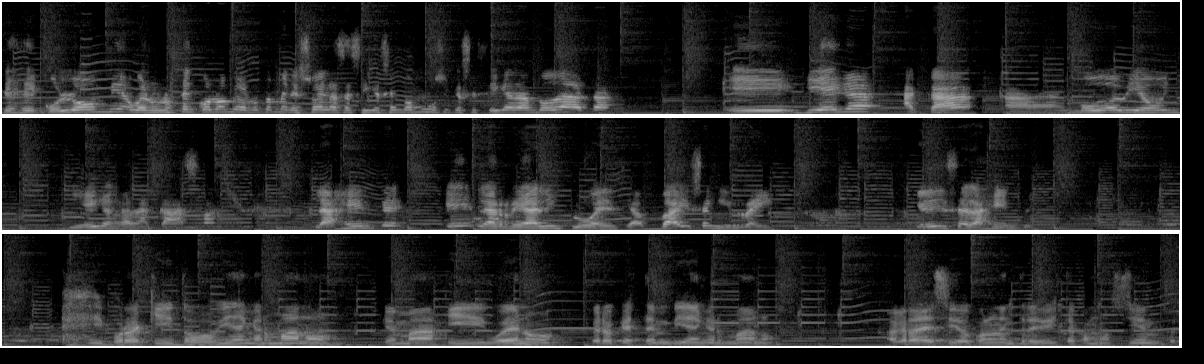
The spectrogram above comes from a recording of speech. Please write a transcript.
Desde Colombia, bueno, uno está en Colombia, otro en Venezuela, se sigue haciendo música, se sigue dando data. Eh, llega acá a modo avión, llegan a la casa la gente es la real influencia, Bison y Rey. ¿Qué dice la gente? Y por aquí todo bien, hermano. ¿Qué más? Y bueno, espero que estén bien, hermano. Agradecido con la entrevista como siempre.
